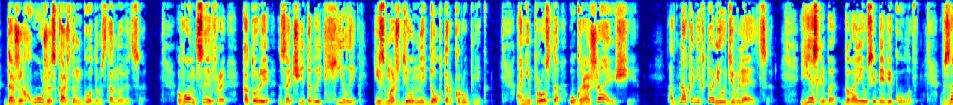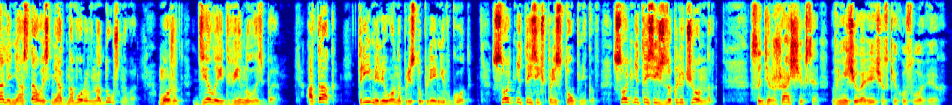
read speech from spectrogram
Даже хуже с каждым годом становится. Вон цифры, которые зачитывает хилый, изможденный доктор Крупник. Они просто угрожающие. Однако никто не удивляется. Если бы, говорил себе Викулов, в зале не осталось ни одного равнодушного, может, дело и двинулось бы. А так, три миллиона преступлений в год, сотни тысяч преступников, сотни тысяч заключенных, содержащихся в нечеловеческих условиях.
